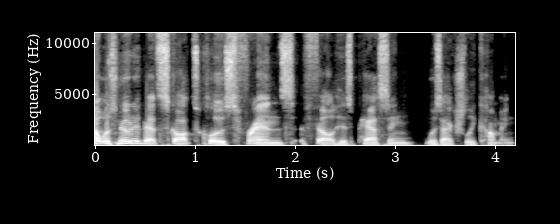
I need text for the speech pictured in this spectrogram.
Now, it was noted that Scott's close friends felt his passing was actually coming,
